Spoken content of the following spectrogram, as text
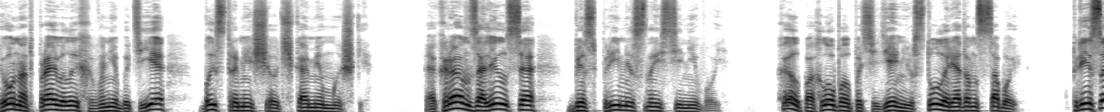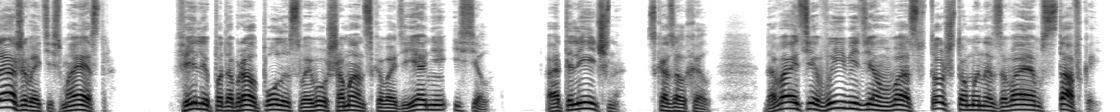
и он отправил их в небытие быстрыми щелчками мышки. Экран залился беспримесной синевой. Хелл похлопал по сиденью стула рядом с собой. «Присаживайтесь, маэстро!» Филипп подобрал полы своего шаманского одеяния и сел. «Отлично», — сказал Хелл. «Давайте выведем вас в то, что мы называем вставкой.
